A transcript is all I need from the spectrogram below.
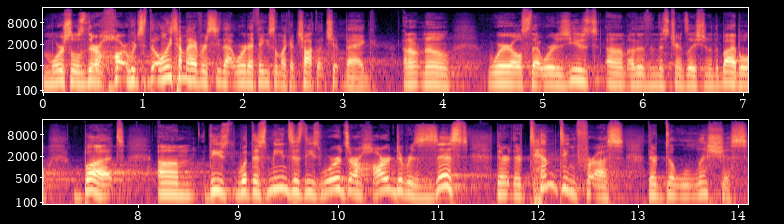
morsels. They're hard, which the only time I ever see that word, I think, is on like a chocolate chip bag. I don't know where else that word is used um, other than this translation of the Bible. But um, these, what this means is these words are hard to resist. They're, they're tempting for us, they're delicious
